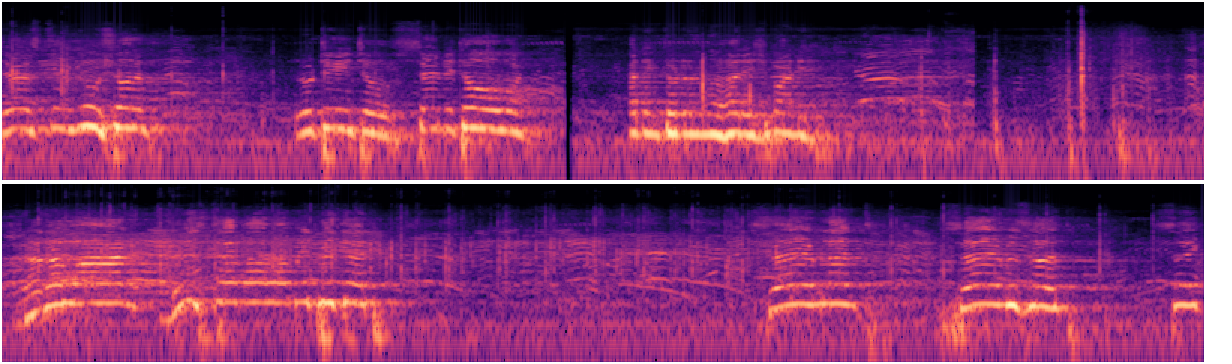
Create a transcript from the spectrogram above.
Just the usual routine to send it over. Batting തുടരുന്നു ഹരീഷ് പാണ്ഡ്യ Another one. This time over mid wicket. Same length, same result. Six.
